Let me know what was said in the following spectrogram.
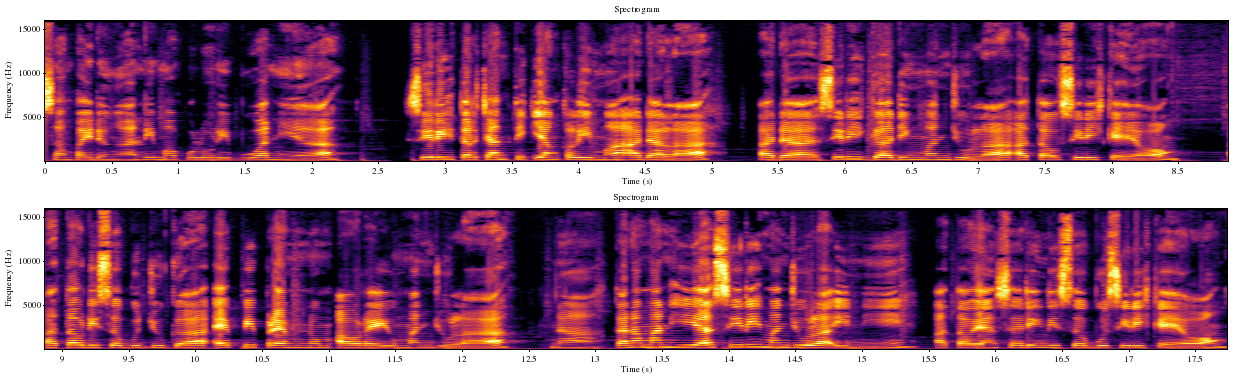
sampai dengan 50 ribuan ya. Sirih tercantik yang kelima adalah ada sirih gading manjula atau sirih keong atau disebut juga Epipremnum aureum manjula. Nah, tanaman hias sirih manjula ini atau yang sering disebut sirih keong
